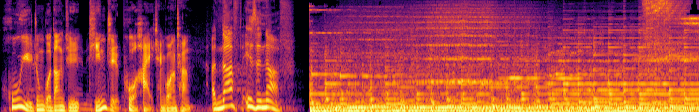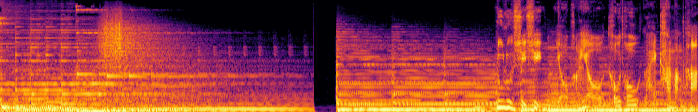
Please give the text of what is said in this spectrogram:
呼吁中国当局停止迫害陈光诚。Enough is enough. 续续有朋友偷偷来看望他。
